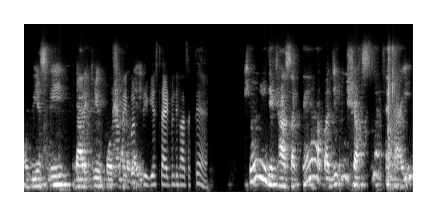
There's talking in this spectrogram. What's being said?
ऑब्वियसली डायरेक्टली आप प्रोपोर्शनल एक होगा। प्रीवियस स्लाइड में दिखा सकते हैं? क्यों नहीं दिखा सकते हैं आप? अजीब शख्सियत है भाई।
